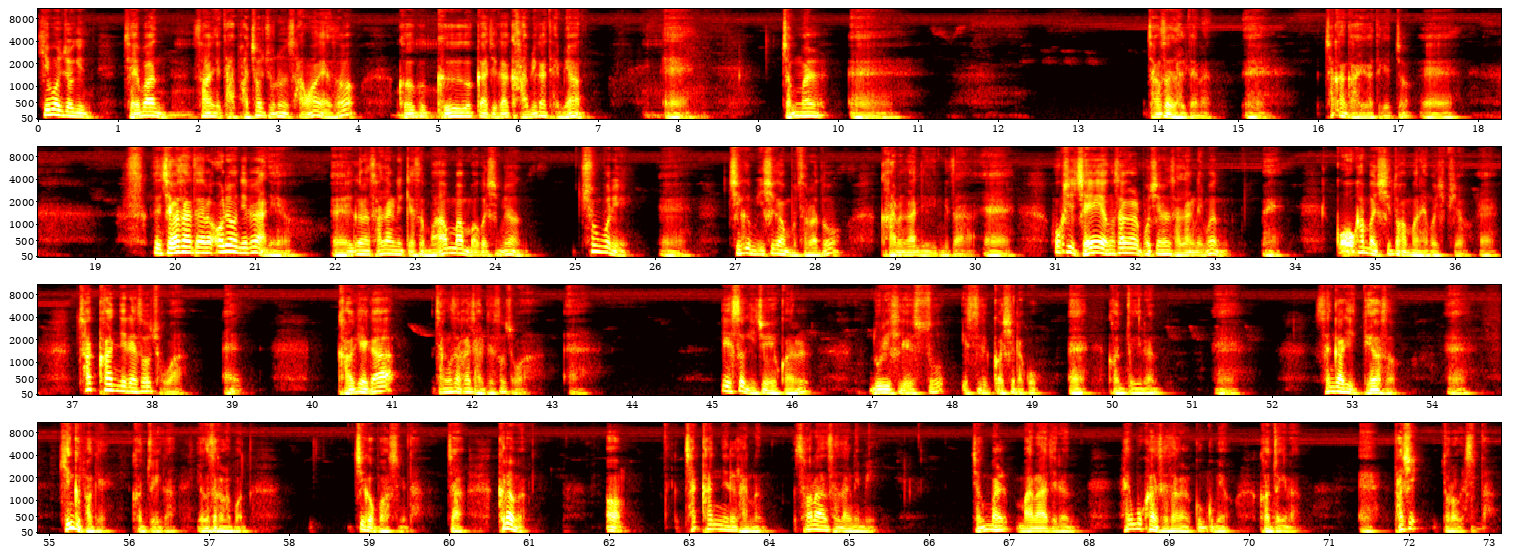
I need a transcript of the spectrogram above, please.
기본적인 제반 사항이 다 받쳐주는 상황에서 그, 그, 그것까지가 가미가 되면 예, 정말 예, 장사 잘 되는 예, 착한 가게가 되겠죠. 예. 근데 제가 살 때는 어려운 일은 아니에요. 예, 이거는 사장님께서 마음만 먹으시면 충분히 예, 지금 이 시간부터라도 가능한 일입니다. 예. 혹시 제 영상을 보시는 사장님은 예, 꼭 한번 시도 한번 해보십시오. 예. 착한 일에서 좋아. 예. 가게가 장사가 잘 돼서 좋아. 예. 일석이조 효과를 누리실 수 있을 것이라고 예, 건둥이는 예, 생각이 되어서 예, 긴급하게 건둥이가 영상을 한번 찍어보았습니다. 자, 그러면 어, 착한 일을 하는 선한 사장님이 정말 많아지는 행복한 세상을 꿈꾸며 건둥이는 예, 다시 돌아오겠습니다.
